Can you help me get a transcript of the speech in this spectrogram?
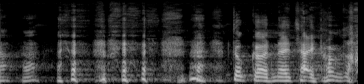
นะฮะทุกเกิดในใจของเรา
